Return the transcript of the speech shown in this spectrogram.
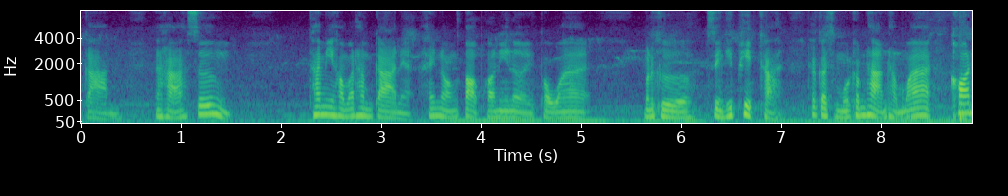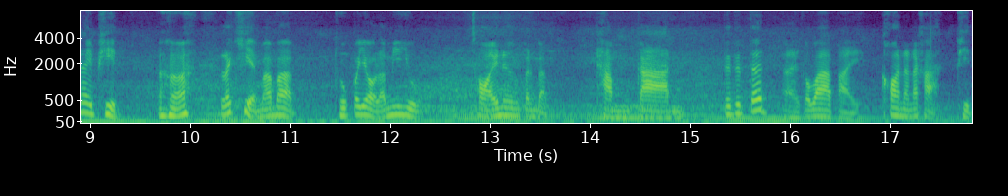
ำการนะคะ ซึ่งถ้ามีคำว่าทำการเนี่ยให้น้องตอบข้อนี้เลย เพราะว่ามันคือสิ่งที่ผิดค่ะ ถ้าเกิดสมมติคำถามถามว่าข้อใดผิด อ่าฮะแล้วเขียนมาแบบทุกประโยคแล้วมีอยู่ช้อยหนึ่งเป็นแบบทำการเตึ๊ดๆๆอะไรก็ว่าไปข้อนั้นนะคะผิด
